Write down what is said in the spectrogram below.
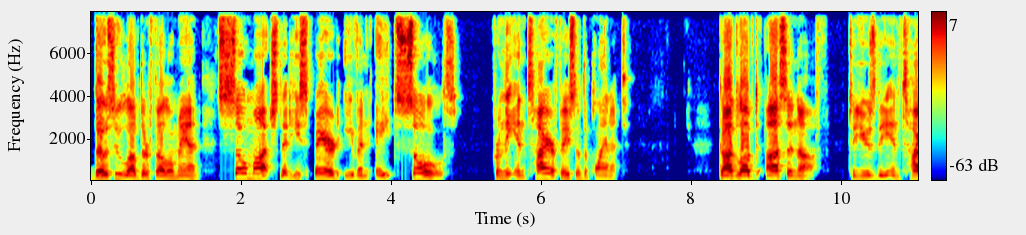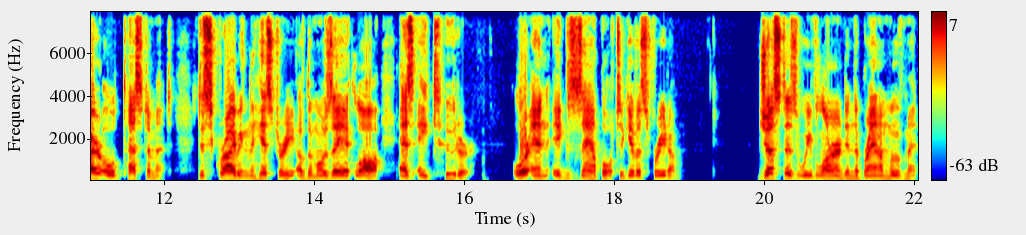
those who love their fellow man, so much that he spared even eight souls from the entire face of the planet. God loved us enough to use the entire Old Testament describing the history of the Mosaic Law as a tutor or an example to give us freedom. Just as we've learned in the Branham movement,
